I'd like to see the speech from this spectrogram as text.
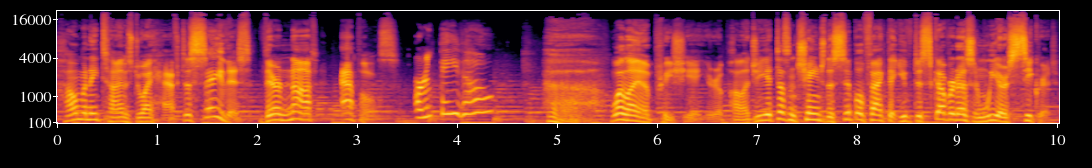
How many times do I have to say this? They're not apples. Aren't they, though? While I appreciate your apology, it doesn't change the simple fact that you've discovered us and we are secret.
